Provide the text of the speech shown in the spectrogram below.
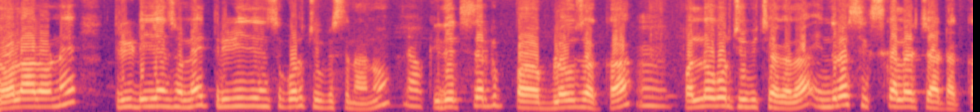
డోలాలోనే త్రీ డిజైన్స్ ఉన్నాయి. త్రీ డిజైన్స్ కూడా చూపిస్తున్నాను. ఇది వచ్చేసరికి బ్లౌజ్ అక్క. పళ్ళు కూడా చూపించా కదా. ఇందులో సిక్స్ కలర్ చాట్ అక్క.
